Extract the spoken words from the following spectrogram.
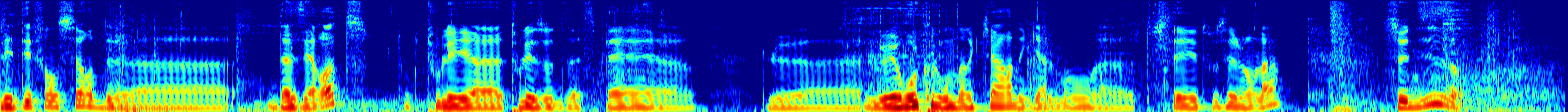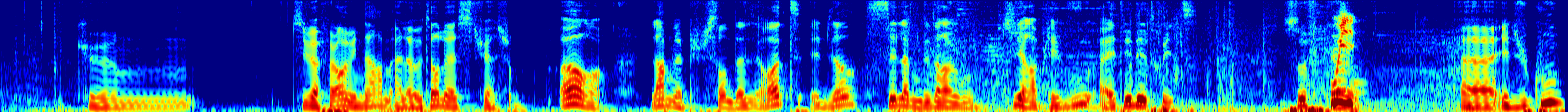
les défenseurs euh, d'Azeroth, donc tous les, tous les autres aspects, le, le, héros que l'on incarne également, tous ces, tous ces gens-là, se disent que qu'il va falloir une arme à la hauteur de la situation. Or, l'arme la plus puissante d'Azeroth, eh bien, c'est l'âme des dragons, qui, rappelez-vous, a été détruite. Sauf que... Oui. Euh, et du coup,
